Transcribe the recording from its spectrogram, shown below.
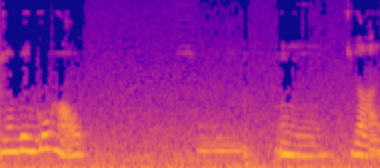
Nhân viên cứu hộ. Ừ, rồi.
